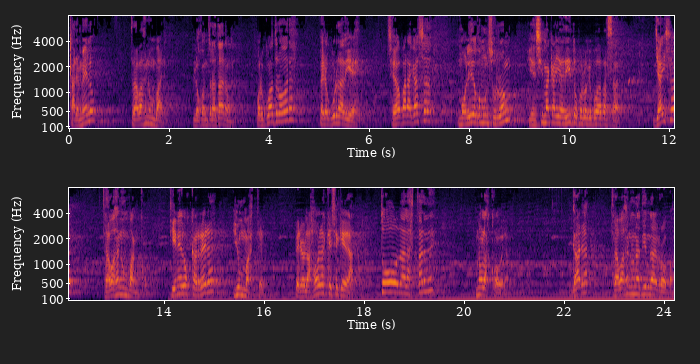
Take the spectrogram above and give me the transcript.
Carmelo trabaja en un bar. Lo contrataron por cuatro horas, pero curra diez. Se va para casa molido como un zurrón y encima calladito por lo que pueda pasar. Yaisa trabaja en un banco. Tiene dos carreras y un máster. Pero las horas que se queda todas las tardes no las cobra. Gara trabaja en una tienda de ropa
